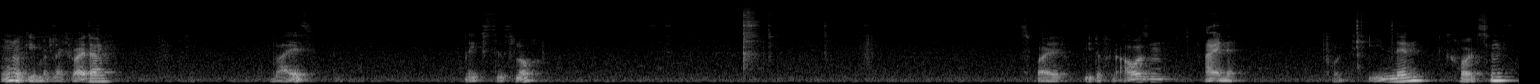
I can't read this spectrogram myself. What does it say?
Und dann gehen wir gleich weiter. Weiß. Nächstes Loch. Zwei wieder von außen. Eine von innen kreuzen.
